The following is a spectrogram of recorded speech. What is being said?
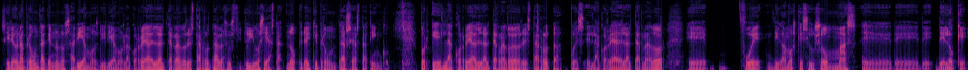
sería una pregunta que no nos haríamos, diríamos, la correa del alternador está rota, la sustituimos y ya está. No, pero hay que preguntarse hasta cinco. ¿Por qué la correa del alternador está rota? Pues la correa del alternador eh, fue, digamos que se usó más eh, de, de, lo que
